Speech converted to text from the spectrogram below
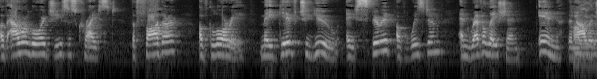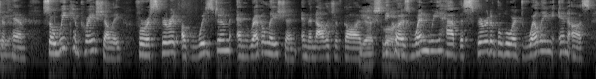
of our Lord Jesus Christ, the Father of glory, may give to you a spirit of wisdom and revelation in the knowledge of Him. So we can pray, Shelley, for a spirit of wisdom and revelation in the knowledge of God. Yes, Lord. Because when we have the Spirit of the Lord dwelling in us,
